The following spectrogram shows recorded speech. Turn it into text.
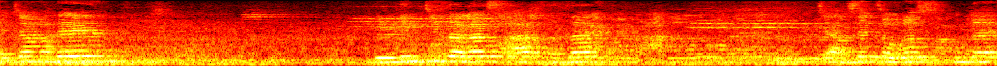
याच्यामध्ये बिल्डिंगची जागा सात हजार चारशे चौरस फूट आहे.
